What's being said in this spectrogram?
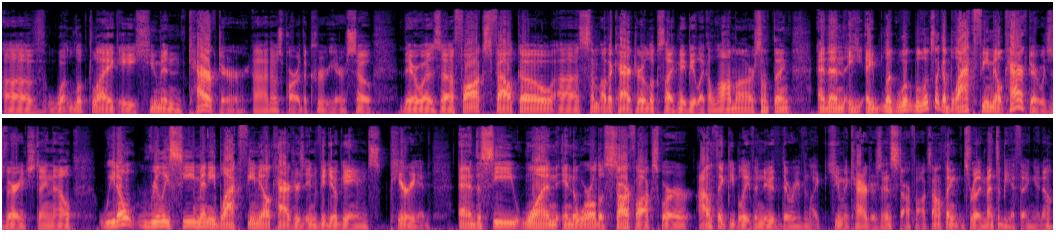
of what looked like a human character uh, that was part of the crew here. So there was uh, Fox, Falco, uh, some other character looks like maybe like a llama or something, and then a, a like what looks like a black female character, which is very interesting. Now we don't really see many black female characters in video games, period. And to see one in the world of Star Fox, where I don't think people even knew that there were even like human characters in Star Fox, I don't think it's really meant to be a thing, you know?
